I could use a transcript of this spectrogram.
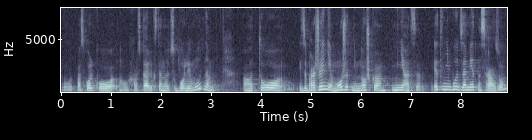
Вот, поскольку э, хрусталик становится более мутным, то изображение может немножко меняться. Это не будет заметно сразу,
